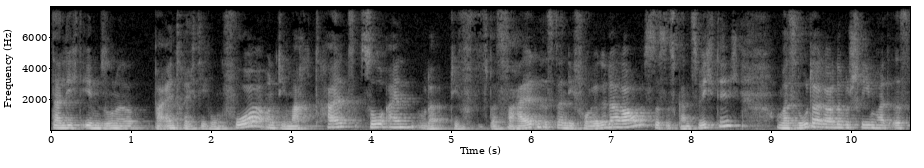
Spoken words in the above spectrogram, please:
da liegt eben so eine Beeinträchtigung vor und die macht halt so ein, oder die, das Verhalten ist dann die Folge daraus, das ist ganz wichtig. Und was Lothar gerade beschrieben hat, ist,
